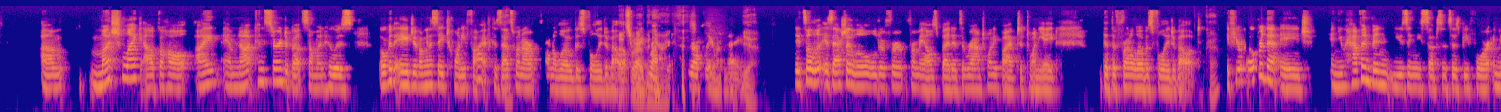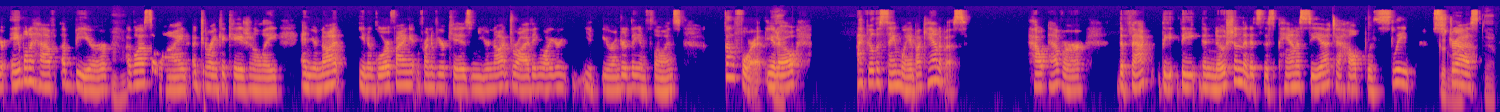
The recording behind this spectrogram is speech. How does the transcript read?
um, much like alcohol, I am not concerned about someone who is over the age of, I'm going to say 25, because that's when our frontal lobe is fully developed, right? Roughly, roughly around that. Yeah. It's a it's actually a little older for for males, but it's around 25 to 28 that the frontal lobe is fully developed. Okay. If you're over that age and you haven't been using these substances before and you're able to have a beer, mm-hmm. a glass of wine, a drink occasionally, and you're not you know glorifying it in front of your kids and you're not driving while you're you, are you are under the influence go for it you yeah. know i feel the same way about cannabis however the fact the the the notion that it's this panacea to help with sleep Good stress yeah.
